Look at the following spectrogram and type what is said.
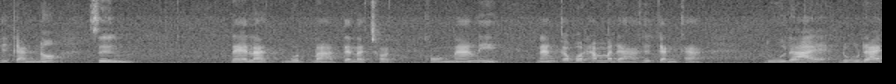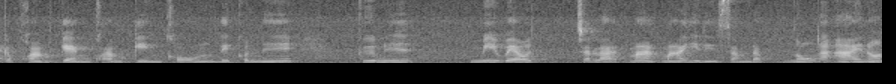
คือกันเนาะซึ่งแต่ละบทบาทแต่ละช็อตของนางนี่ นางก็บ่ธรรมดาคือกันค่ะ ดูได้ดูได้กับความแก่งความเก่งของเด็กคนนี้ คือมีมีแววฉลาดมากไม้อีดีสำหรับน้องอาอายเนาะ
